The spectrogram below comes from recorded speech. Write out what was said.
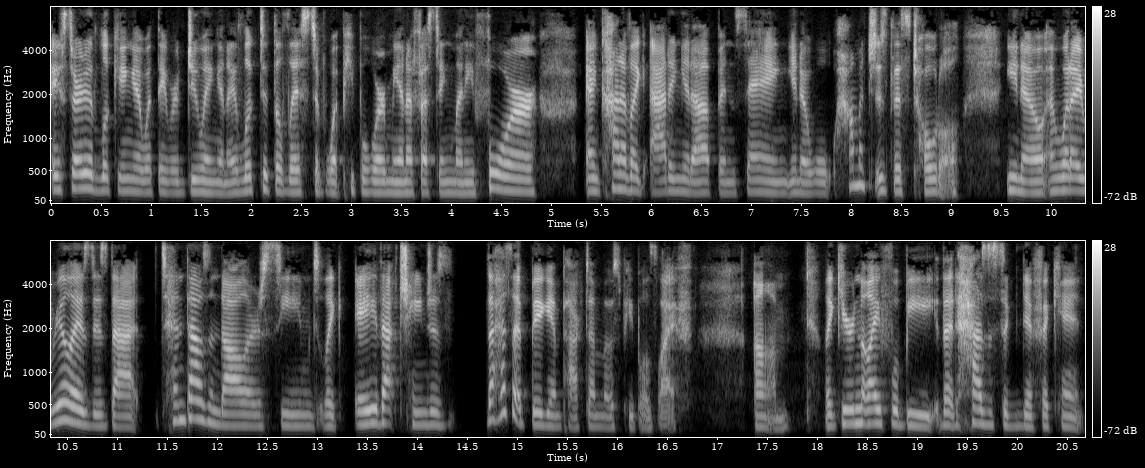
I started looking at what they were doing and I looked at the list of what people were manifesting money for and kind of like adding it up and saying, you know, well, how much is this total? You know, and what I realized is that $10,000 seemed like A, that changes, that has a big impact on most people's life um, like your life will be that has a significant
